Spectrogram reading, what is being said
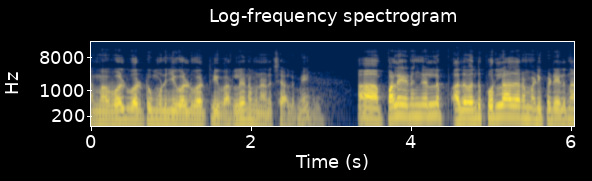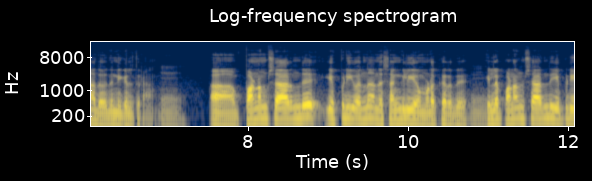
நம்ம வேர்ல்டு வார் டூ முடிஞ்சு வேர்ல்டு வார் த்ரீ வரல நம்ம நினச்சாலுமே பல இடங்களில் அதை வந்து பொருளாதாரம் அடிப்படையில் தான் அதை வந்து நிகழ்த்துறாங்க. பணம் சார்ந்து எப்படி வந்து அந்த சங்கிலியை முடக்கிறது? இல்லை பணம் சார்ந்து எப்படி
